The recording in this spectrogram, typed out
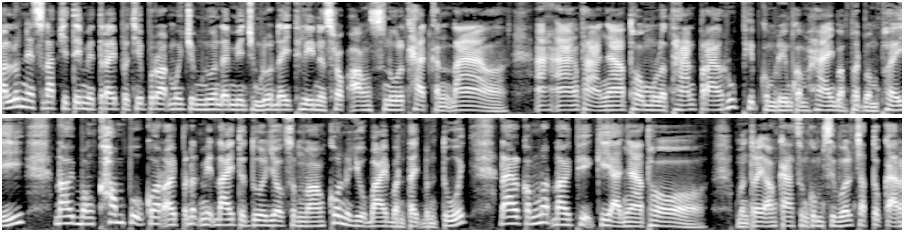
បលុនអ្នកស្ដាប់ជាទីមេត្រីប្រជាពលរដ្ឋមួយចំនួនដែលមានចំនួនដីធ្លីនៅស្រុកអង្គស្នួលខេត្តកណ្ដាលអះអាងថាអាជ្ញាធរមូលដ្ឋានប្រើរូបភាពគម្រាមកំហែងបំផិតបំភ័យដោយបង្ខំពួកគាត់ឲ្យផ្តិតមេដាយទទួលយកសំណងគោលនយោបាយបន្តិចបន្តួចដែលកំណត់ដោយភាគីអាជ្ញាធរមន្ត្រីអង្គការសង្គមស៊ីវិលចាត់ទុកករ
